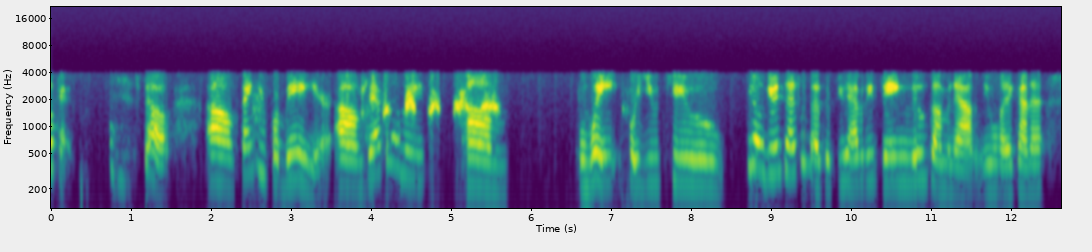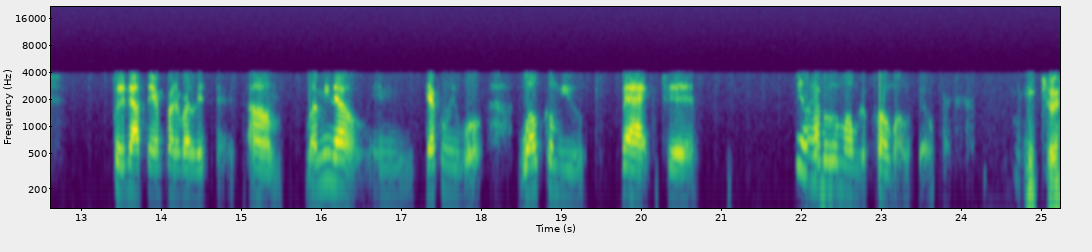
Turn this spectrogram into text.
Okay. So, um, thank you for being here. Um, definitely um, wait for you to, you know, get in touch with us if you have anything new coming out and you want to kind of put it out there in front of our listeners. Um, let me know, and definitely we'll welcome you back to, you know, have a little moment of promo. So, Okay.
